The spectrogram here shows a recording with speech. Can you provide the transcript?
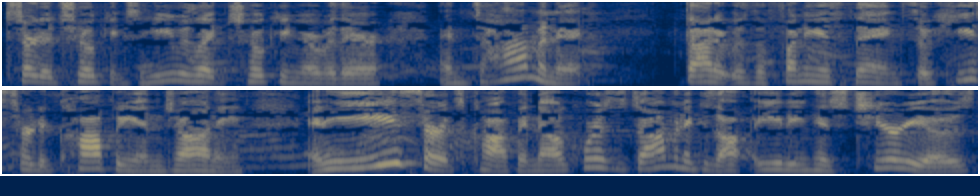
started choking. So he was like choking over there. And Dominic thought it was the funniest thing, so he started copying Johnny, and he starts coughing. Now, of course, Dominic is eating his Cheerios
